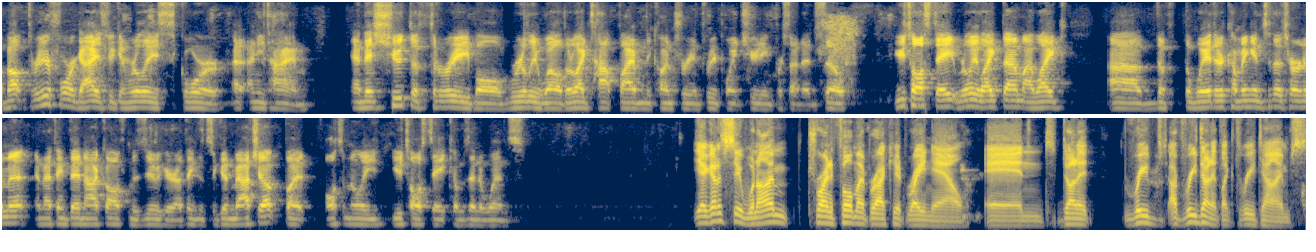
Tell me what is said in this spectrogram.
about three or four guys who can really score at any time, and they shoot the three ball really well. They're like top five in the country in three point shooting percentage. So Utah State really like them. I like uh, the the way they're coming into the tournament, and I think they knock off Mizzou here. I think it's a good matchup, but ultimately Utah State comes in and wins. Yeah, I got to say, when I'm trying to fill my bracket right now and done it, re- I've redone it like three times.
